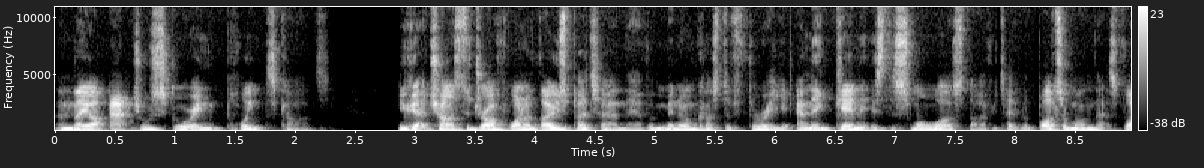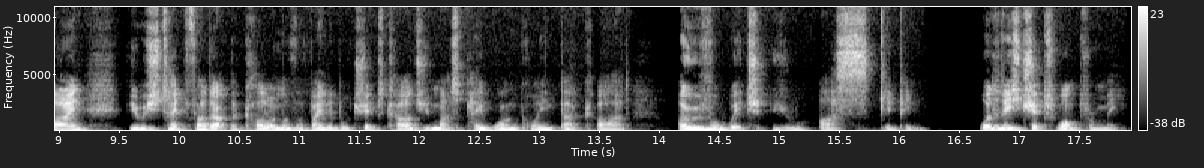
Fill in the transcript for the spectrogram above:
and they are actual scoring points cards. You get a chance to draft one of those per turn. They have a minimum cost of three, and again, it's the small wild star. If you take the bottom one, that's fine. If you wish to take further up the column of available trips cards, you must pay one coin per card, over which you are skipping. What do these trips want from me?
